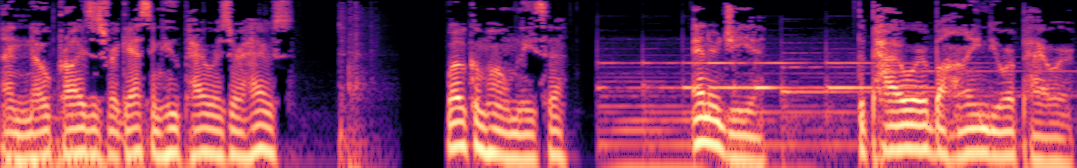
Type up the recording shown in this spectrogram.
And no prizes for guessing who powers her house. Welcome home, Lisa. Energia, the power behind your power.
